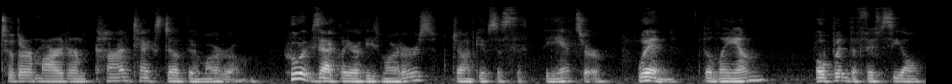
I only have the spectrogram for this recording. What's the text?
to their martyrdom. Context of their martyrdom. Who exactly are these martyrs? John gives us the, the answer. When the Lamb opened the fifth seal,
